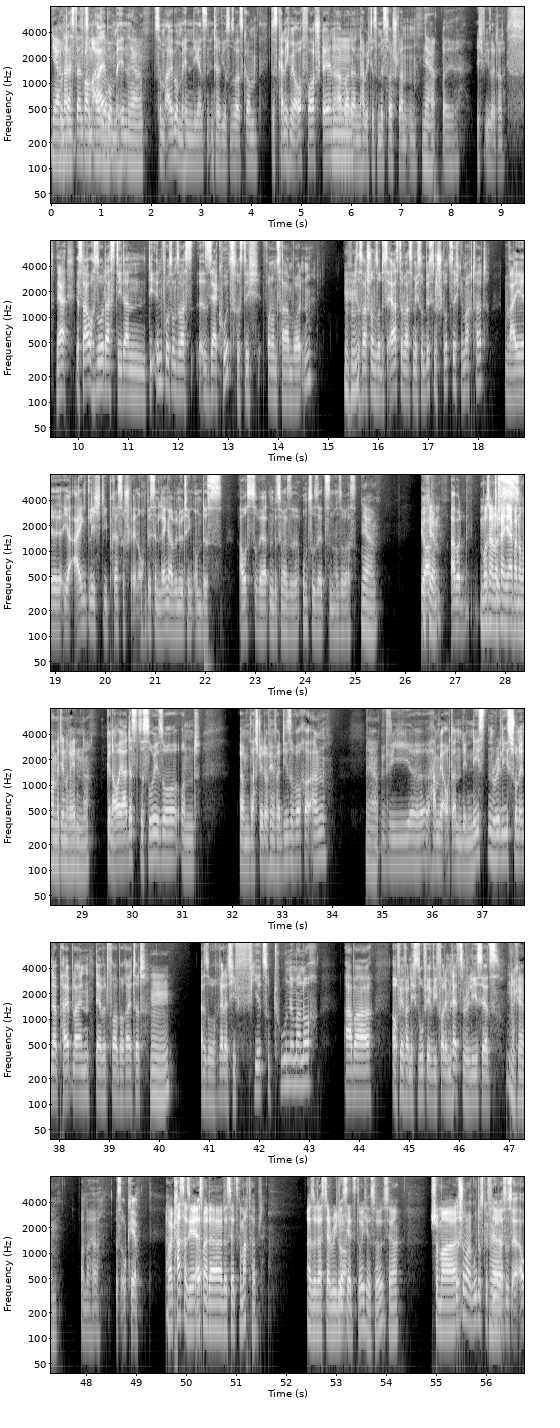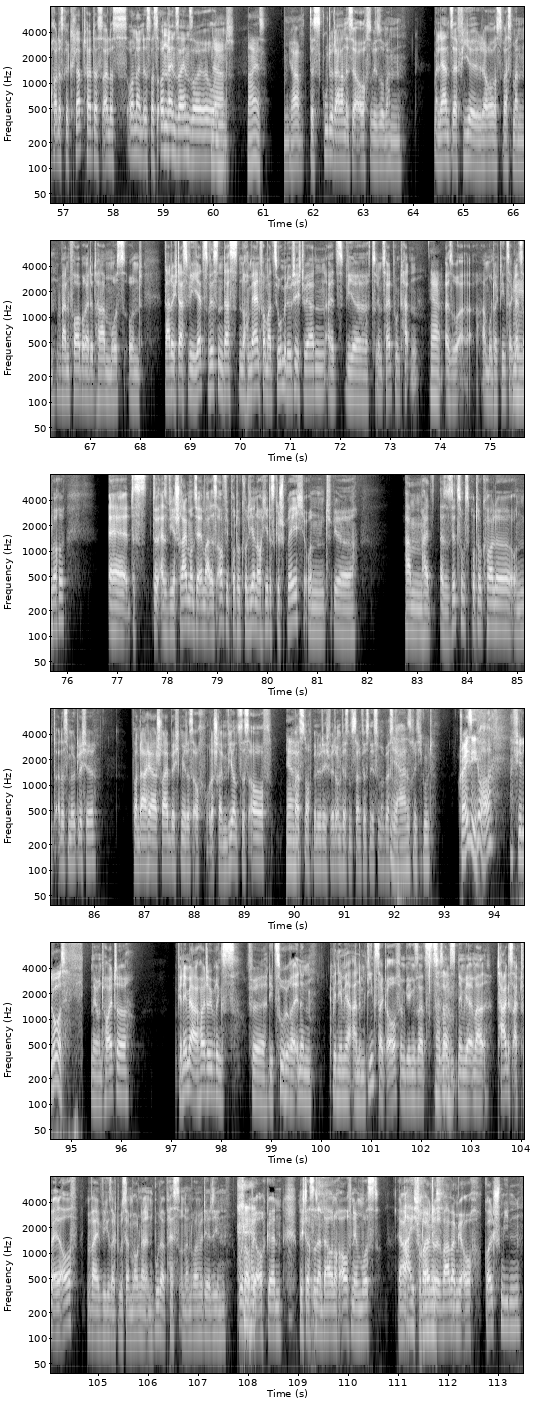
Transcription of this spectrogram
Ja, Und dann vom zum Album hin. Ja. zum Album hin die ganzen Interviews und sowas kommen. Das kann ich mir auch vorstellen, Mhm. aber dann habe ich das missverstanden. ja. weil ich, wie gesagt, hatte. Naja, es war auch so, dass die dann die Infos und sowas äh, sehr kurzfristig von uns haben wollten. Mhm. Das war schon so das Erste, was mich so ein bisschen stutzig gemacht hat, weil ja eigentlich die Pressestellen auch ein bisschen länger benötigen, um das auszuwerten bzw. umzusetzen und sowas. ja. Ja, Okay. aber Muss man wahrscheinlich einfach nochmal mit denen reden, ne? Genau, ja, das, das sowieso und ähm, das steht auf jeden Fall diese Woche an. Ja. Wir haben ja auch dann den nächsten Release schon in der Pipeline, der wird vorbereitet. Mhm. Also relativ viel zu tun immer noch, aber auf jeden Fall nicht so viel wie vor dem letzten Release jetzt. Okay. Von daher ist okay. Aber krass, dass ihr Ja. erstmal da das jetzt gemacht habt. Also, dass der Release Ja. jetzt durch ist, so ist ja schon mal. Das ist schon mal ein gutes Gefühl, Ja. dass es auch alles geklappt hat, dass alles online ist, was online sein soll. Und nice. ja, das Gute daran ist ja auch sowieso, man, man lernt sehr viel daraus, was man wann vorbereitet haben muss. Und dadurch, dass wir jetzt wissen, dass noch mehr Informationen benötigt werden, als wir zu dem Zeitpunkt hatten, Ja. also äh, am Montag, Dienstag letzte Mhm. Woche, äh, das, also wir schreiben uns ja immer alles auf, wir protokollieren auch jedes Gespräch und wir haben halt also Sitzungsprotokolle und alles Mögliche. Von daher schreibe ich mir das auch oder schreiben wir uns das auf, Ja, was noch benötigt wird und wissen es dann fürs nächste Mal besser. ja das ist richtig gut. Crazy. Ja. Viel los. Ne, und heute, wir nehmen ja heute übrigens für die ZuhörerInnen, wir nehmen ja an einem Dienstag auf, im Gegensatz zu Also- sonst nehmen wir ja immer tagesaktuell auf, weil, wie gesagt, du bist ja morgen dann in Budapest und dann wollen wir dir den Urlaub ja auch gönnen. Nicht, dass du dann da auch noch aufnehmen musst. Ja, Ah, ich und freu heute mich. war bei mir auch Goldschmieden,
